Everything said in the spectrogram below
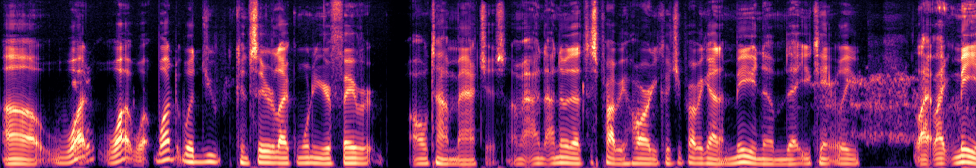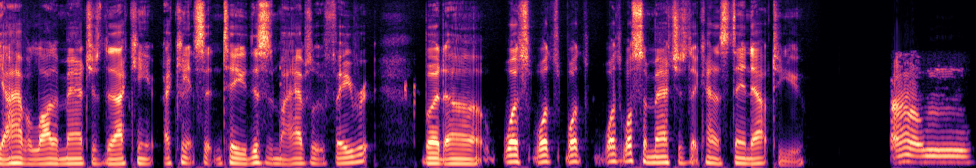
Uh, what Mm-hmm. what what what would you consider like one of your favorite all time matches? I mean, I, I know that that's probably hard because you probably got a million of them that you can't really like. Like me, I have a lot of matches that I can't I can't sit and tell you this is my absolute favorite. But uh, what's what's what's what's what's some matches that kind of stand out to you? Um,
